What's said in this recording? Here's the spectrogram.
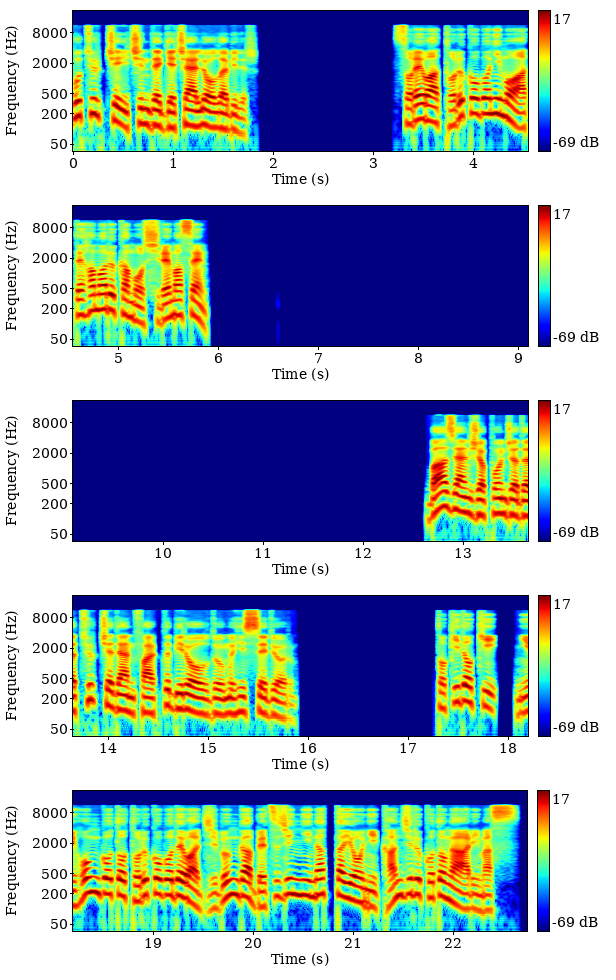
Bu Türkçe için de geçerli olabilir. それはトルコ語にも当てはまるかもしれません。Bazen Japonca'da Türkçeden farklı biri olduğumu hissediyorum. 時々、日本語とトルコ語では自分が別人になったように感じることがあります。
